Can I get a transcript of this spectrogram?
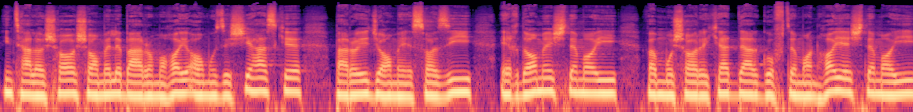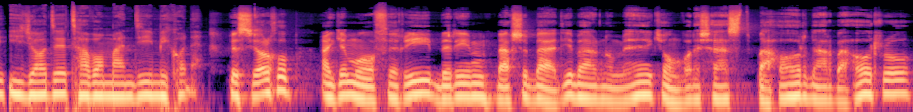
این تلاش ها شامل برنامه های آموزشی هست که برای جامعه سازی، اقدام اجتماعی و مشارکت در گفتمان های اجتماعی ایجاد توانمندی می‌کنه. بسیار خوب. اگه موافقی بریم بخش بعدی برنامه که عنوانش هست بهار در بهار رو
